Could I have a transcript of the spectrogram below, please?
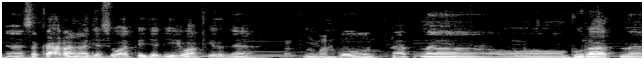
Nah sekarang Hajah Suwarti jadi wakilnya Ratna Iya. Mahmud. Ratna, oh Bu Ratna.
